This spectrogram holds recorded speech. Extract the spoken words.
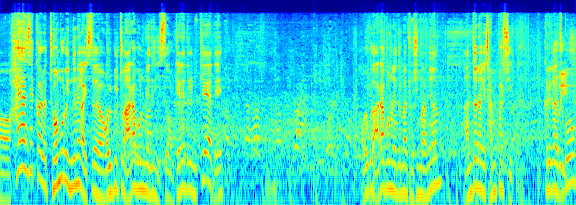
어, 하얀 색깔 점으로 있는 애가 있어요. 얼굴 좀 알아보는 애들이 있어. 걔네들은 피해야 돼. 얼굴 알아보는 애들만 조심하면 안전하게 잠입할 수 있다. 그래가지고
